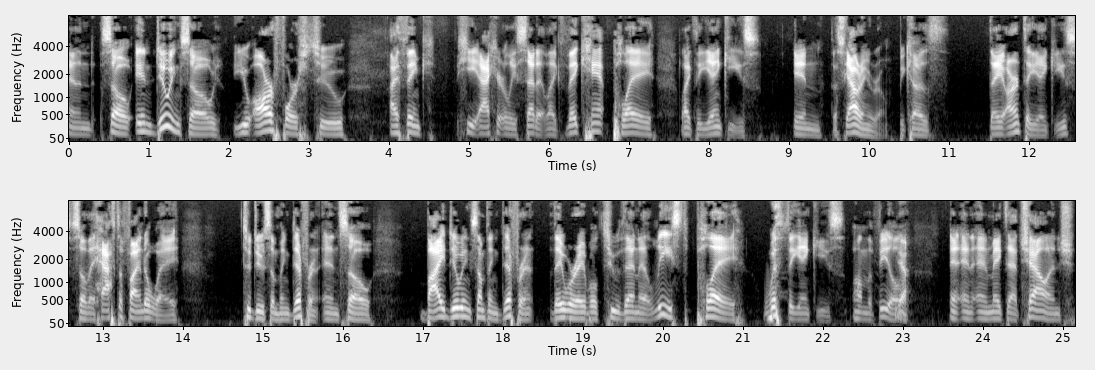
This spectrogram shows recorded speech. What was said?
And so in doing so, you are forced to I think he accurately said it like they can't play like the Yankees in the scouting room because they aren't the Yankees, so they have to find a way to do something different. And so by doing something different, they were able to then at least play with the Yankees on the field Yeah. and, and, and make that challenge.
